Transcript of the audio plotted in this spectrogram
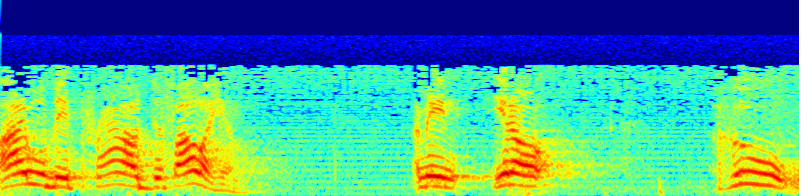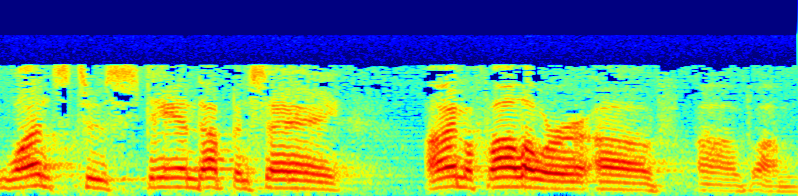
I will be proud to follow him. I mean, you know, who wants to stand up and say, I'm a follower of, of um,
